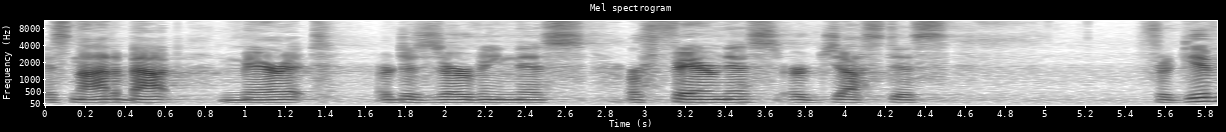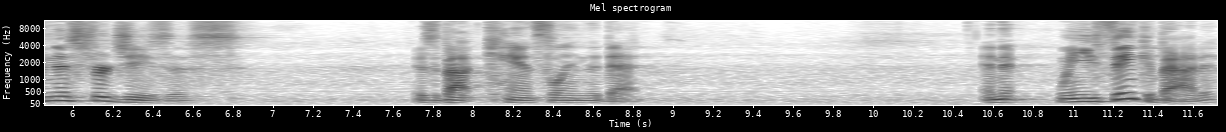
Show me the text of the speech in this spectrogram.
It's not about merit or deservingness or fairness or justice. Forgiveness for Jesus is about canceling the debt. And it, when you think about it,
